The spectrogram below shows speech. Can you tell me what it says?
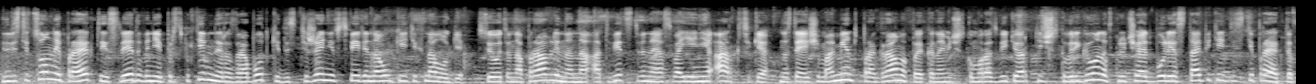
Инвестиционные проекты, исследования, перспективные разработки, достижения в сфере науки и технологий – все это направлено на ответственное освоение Арктики. В настоящий момент программа по экономическому развитию арктического региона включает более 150 12 проектов,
